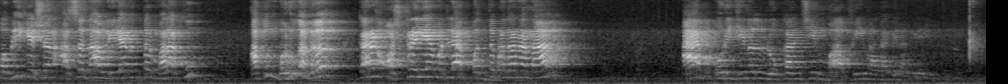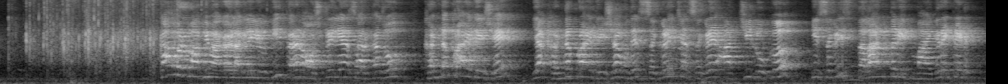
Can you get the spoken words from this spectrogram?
पब्लिकेशन असं नाव लिहिल्यानंतर मला खूप आतून भरून आलं. कारण ऑस्ट्रेलियामधल्या पंतप्रधानांना ऍप ओरिजिनल लोकांची माफी मागावी लागलेली का बरं माफी मागावी लागलेली होती? कारण ऑस्ट्रेलिया सारखा जो खंडप्राय देश आहे या खंडप्राय देशामध्ये सगळेच्या सगळे आजची लोक ही सगळी स्थलांतरित मायग्रेटेड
